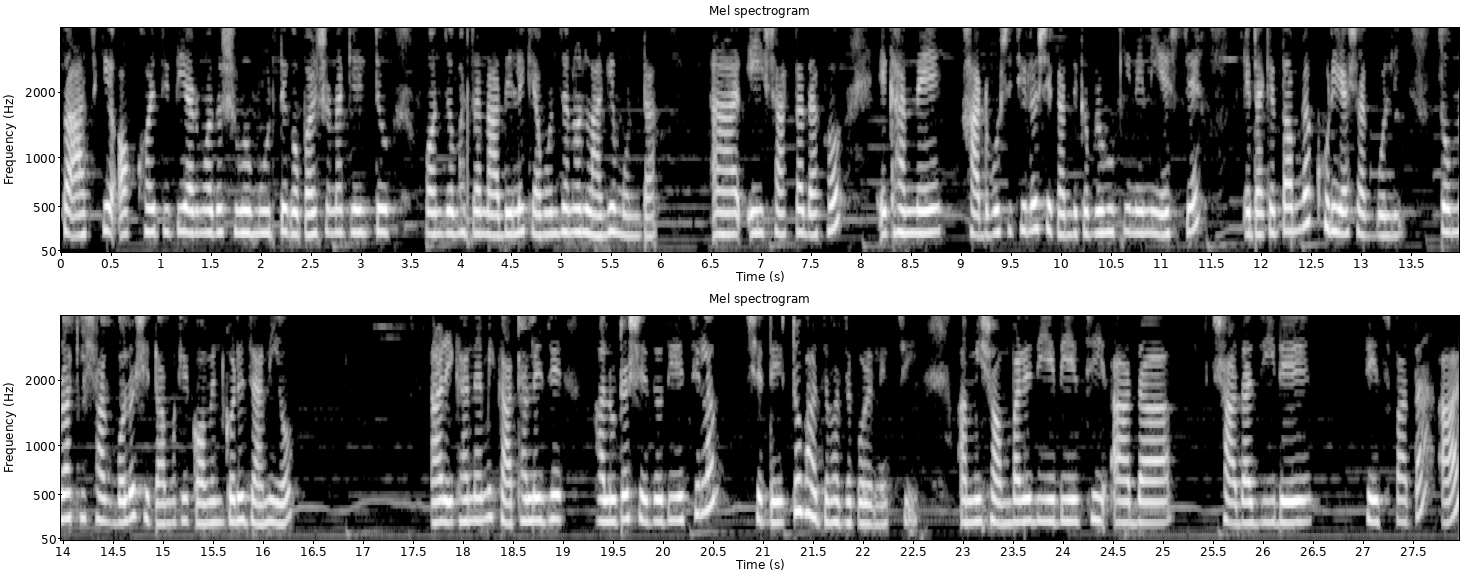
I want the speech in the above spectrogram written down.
তো আজকে অক্ষয় তৃতীয়ার মতো শুভ মুহূর্তে গোপাল সোনাকে একটু পঞ্চভাজা না দিলে কেমন যেন লাগে মনটা। আর এই শাকটা দেখো, এখানে হাট বসেছিল, সেখান থেকে প্রভু কিনে নিয়ে এসছে। এটাকে তো আমরা খুঁড়িয়া শাক বলি। তোমরা কি শাক বলো সেটা আমাকে কমেন্ট করে জানিও। আর এখানে আমি কাঁঠালে যে আলুটা সেদ্ধ দিয়েছিলাম, সেটা একটু ভাজা ভাজা করে নিচ্ছি। আমি সোমবারে দিয়ে দিয়েছি আদা, সাদা জিরে, তেজপাতা আর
